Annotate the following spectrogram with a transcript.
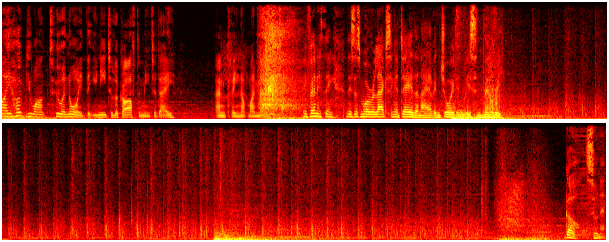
I hope you aren't too annoyed that you need to look after me today. And clean up my mess. If anything, this is more relaxing a day than I have enjoyed in recent memory. Go, Synin.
